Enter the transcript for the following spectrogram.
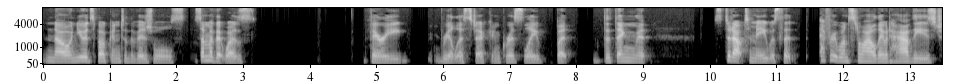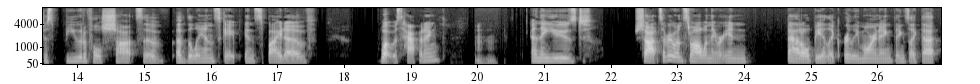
No, and you had spoken to the visuals. Some of it was very realistic and grisly, but the thing that stood out to me was that every once in a while they would have these just beautiful shots of of the landscape in spite of what was happening. Mm-hmm. And they used shots every once in a while when they were in battle, be it like early morning, things like that.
